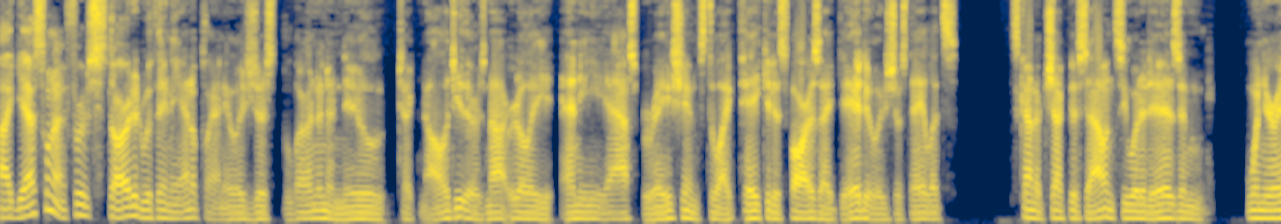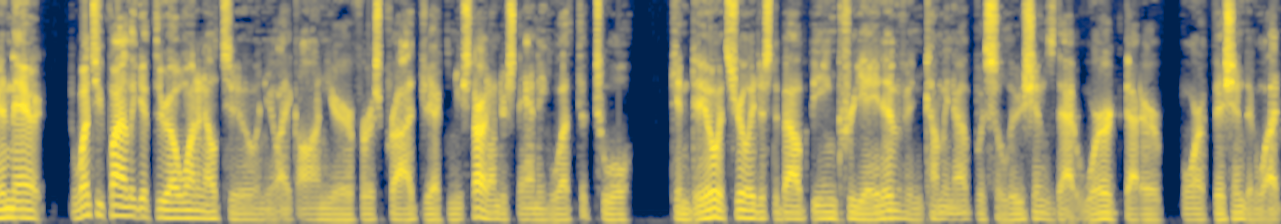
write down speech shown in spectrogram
I guess when I first started within Anaplan, it was just learning a new technology. There was not really any aspirations to like take it as far as I did. It was just, hey, let's let's kind of check this out and see what it is. And when you're in there, once you finally get through L1 and L2 and you're like on your first project and you start understanding what the tool can do, it's really just about being creative and coming up with solutions that work that are more efficient than what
